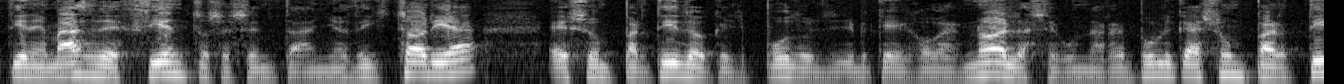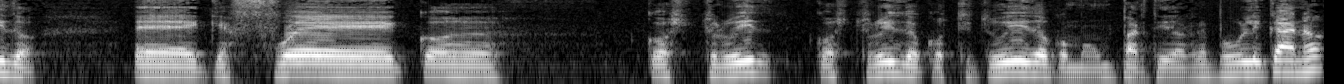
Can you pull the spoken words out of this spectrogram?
tiene más de 160 años de historia, es un partido que pudo que gobernó en la Segunda República, es un partido eh, que fue construido, constituido como un partido republicano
